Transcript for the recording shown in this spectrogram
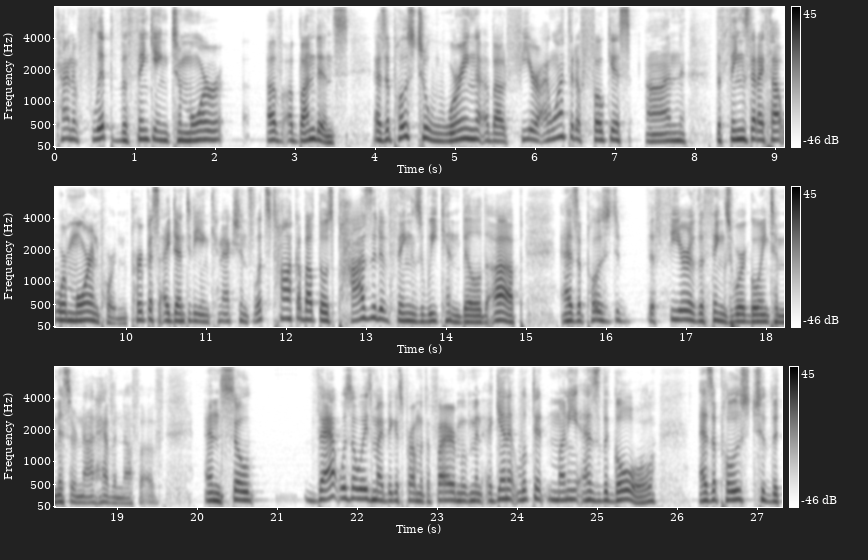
kind of flip the thinking to more of abundance as opposed to worrying about fear, I wanted to focus on the things that I thought were more important purpose, identity, and connections. Let's talk about those positive things we can build up as opposed to the fear of the things we're going to miss or not have enough of. And so that was always my biggest problem with the fire movement. Again, it looked at money as the goal as opposed to the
